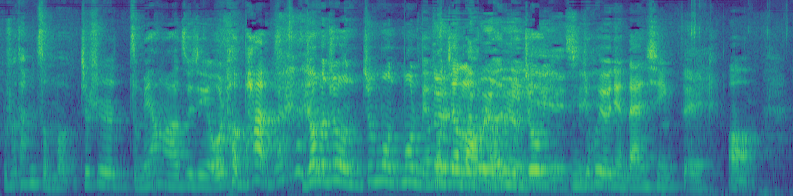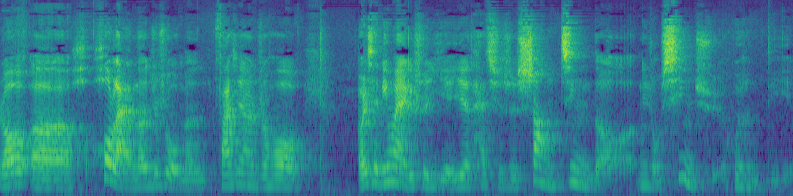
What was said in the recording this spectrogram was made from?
我说他们怎么就是怎么样啊？最近我很怕，你知道吗？这种就梦梦里面梦见老人，你就你就会有点担心。对，嗯，然后呃后后来呢，就是我们发现了之后，而且另外一个是爷爷他其实上进的那种兴趣会很低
